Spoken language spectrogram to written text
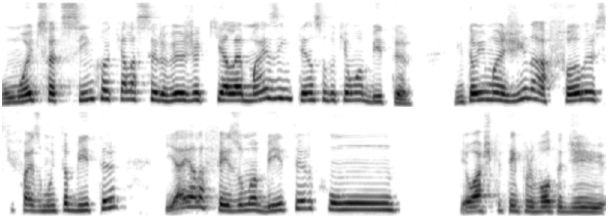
1875 é aquela cerveja que ela é mais intensa do que uma bitter. Então imagina a Fuller's que faz muita bitter e aí ela fez uma bitter com eu acho que tem por volta de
